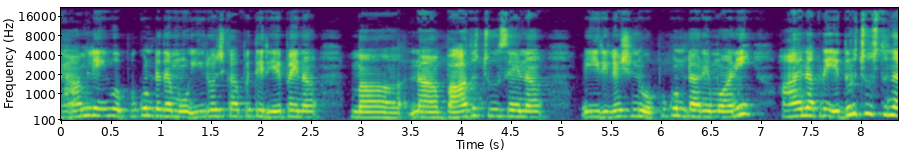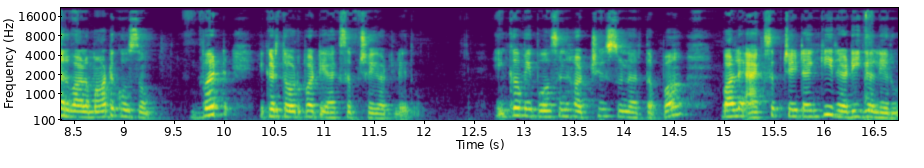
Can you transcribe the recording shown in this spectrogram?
ఫ్యామిలీ ఒప్పుకుంటుందేమో? ఈ రోజు కాకపోతే రేపైనా మా నా బాధ చూసైనా ఈ రిలేషన్ ఒప్పుకుంటారేమో అని ఆయన అక్కడ ఎదురు చూస్తున్నారు వాళ్ళ మాట కోసం. బట్ ఇక్కడ థర్డ్ పార్టీ యాక్సెప్ట్ చేయట్లేదు. ఇంకా మీ పర్సన్ హర్ట్ చేస్తున్నారు తప్ప వాళ్ళు యాక్సెప్ట్ చేయడానికి రెడీగా లేరు.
